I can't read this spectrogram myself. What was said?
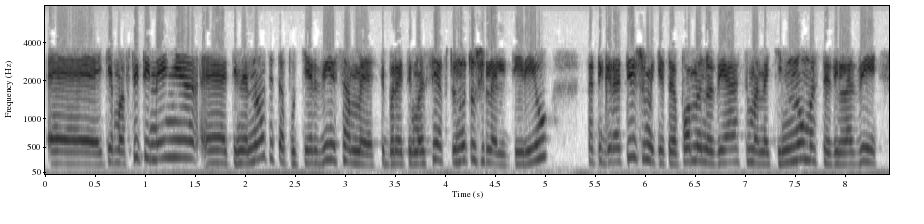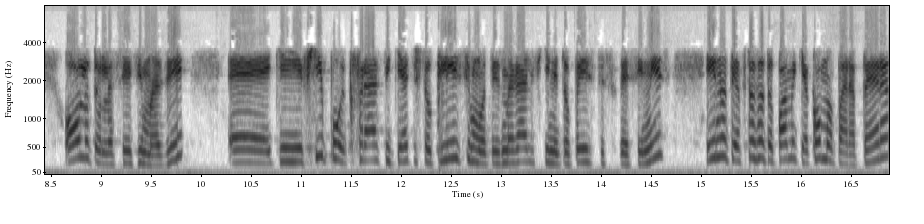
Ε, και με αυτή την έννοια, ε, την ενότητα που κερδίσαμε στην προετοιμασία αυτού του συλλαλητηρίου, θα την κρατήσουμε και το επόμενο διάστημα να κινούμαστε δηλαδή όλο το λασίθι μαζί. Ε, και η ευχή που εκφράστηκε έτσι στο κλείσιμο της μεγάλης κινητοποίησης της χθεσινής είναι ότι αυτό θα το πάμε και ακόμα παραπέρα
